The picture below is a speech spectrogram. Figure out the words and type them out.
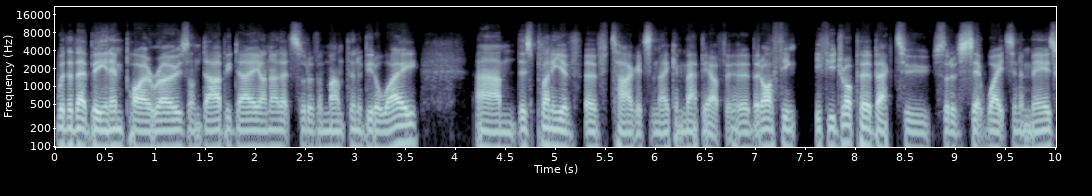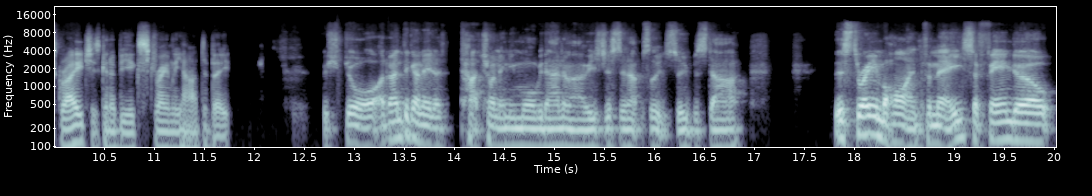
whether that be an Empire Rose on Derby Day, I know that's sort of a month and a bit away. Um, there's plenty of, of targets and they can map out for her. But I think if you drop her back to sort of set weights in a mare's grade, she's going to be extremely hard to beat for sure. I don't think I need to touch on any more with Anamoe. He's just an absolute superstar. There's three in behind for me. So Fangirl,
